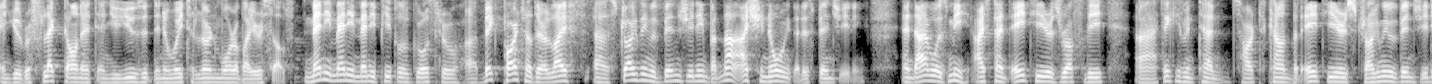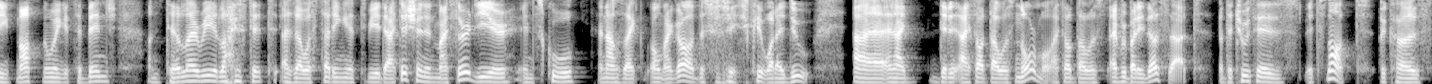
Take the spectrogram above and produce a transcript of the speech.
and you reflect on it and you use it in a way to learn more about yourself. Many, many, many people go through a big part of their life uh, struggling with binge eating, but not actually knowing that it's binge eating. And that was me. I spent eight years roughly, uh, I think even ten. It's hard to count, but eight years struggling with binge eating, not knowing it's a binge, until I realized it as I was studying it to be a dietitian in my third year in school and I was like, oh my God, this is basically what I do. Uh, and I didn't, I thought that was normal. I thought that was, everybody does that. But the truth is, it's not because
